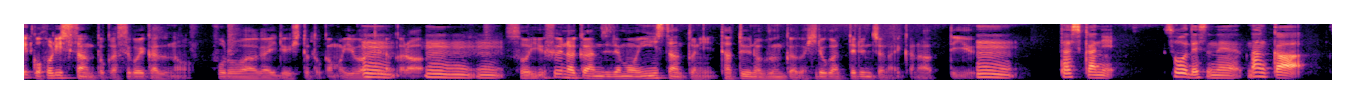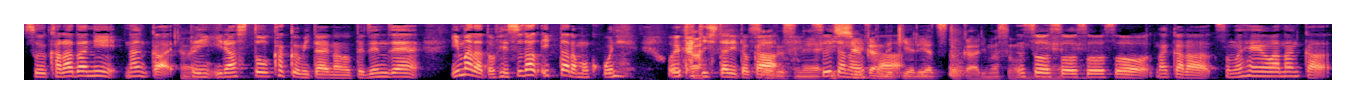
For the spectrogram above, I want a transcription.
結構堀市さんとかすごい数のフォロワーがいる人とかもいるわけだから、そういう風な感じでもうインスタントにタトゥーの文化が広がってるんじゃないかなっていう。うん確かにそうですねなんかそういう体になんかペン、イラストを描くみたいなのって全然今だとフェスだ行ったらもうここに お絵描きしたりとそうかですね。する一じゃないですか週間で消えるやつとかありますもんね。そうそうそうそうだからその辺はなんか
